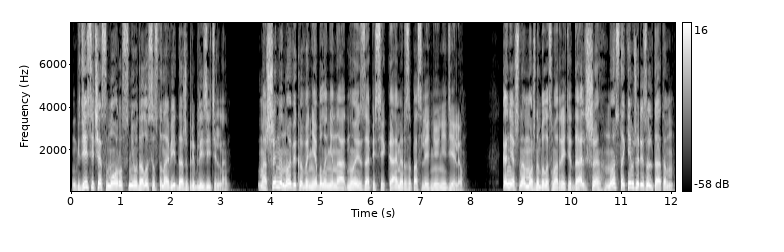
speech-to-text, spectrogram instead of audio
Где сейчас Морус, не удалось установить даже приблизительно. Машины Новикова не было ни на одной из записей камер за последнюю неделю. Конечно, можно было смотреть и дальше, но с таким же результатом.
